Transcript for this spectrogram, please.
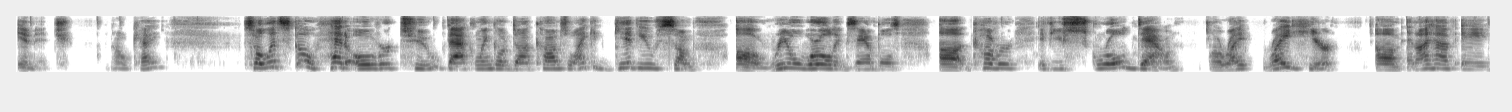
image. Okay. So let's go head over to backlinko.com so I could give you some uh, real world examples. Uh, cover, if you scroll down, all right, right here, um, and I have a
